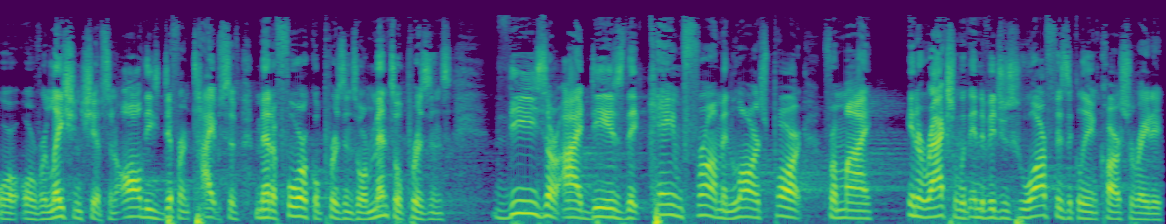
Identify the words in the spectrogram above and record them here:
or, or relationships and all these different types of metaphorical prisons or mental prisons, these are ideas that came from, in large part, from my interaction with individuals who are physically incarcerated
